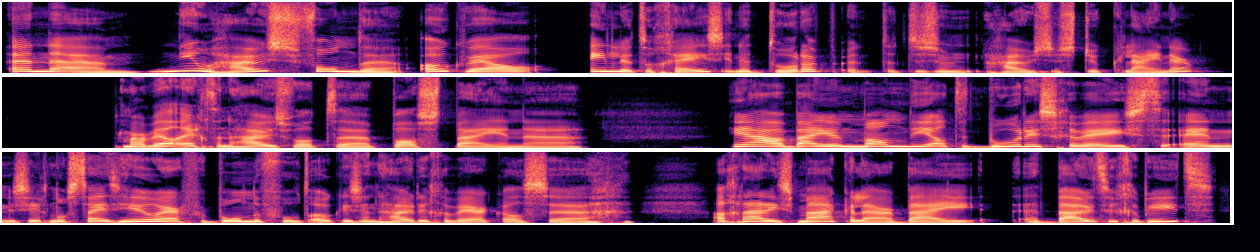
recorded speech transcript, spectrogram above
een uh, nieuw huis vonden. Ook wel in Luttelgeest, in het dorp. Het is een huis een stuk kleiner. Maar wel echt een huis wat uh, past bij een, uh, ja, bij een man die altijd boer is geweest. En zich nog steeds heel erg verbonden voelt. Ook in zijn huidige werk als uh, agrarisch makelaar bij het buitengebied.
